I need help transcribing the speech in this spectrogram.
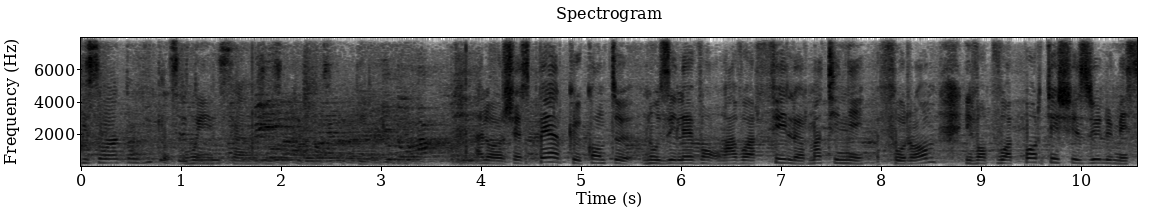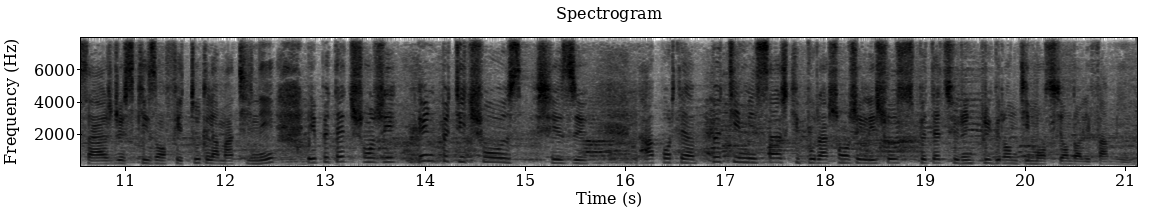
qui sont attendus. Quel est oui. message aux gens qui vont nous écouter Alors j'espère que quand nos élèves vont avoir fait leur matinée forum, ils vont pouvoir porter chez eux le message de ce qu'ils ont fait toute la matinée et peut-être changer une petite chose chez eux, apporter un petit message qui pourra changer les choses peut-être sur une plus grande dimension dans les familles.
